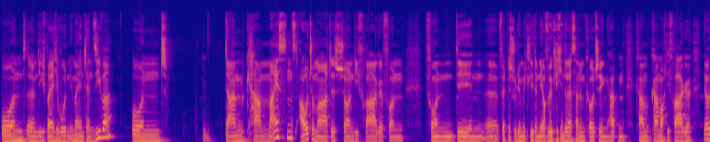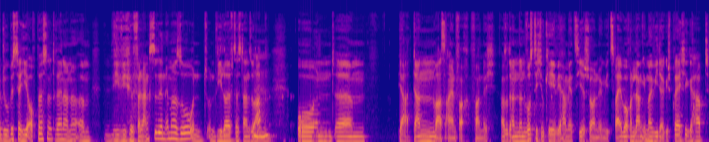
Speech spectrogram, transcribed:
Und ähm, die Gespräche wurden immer intensiver. Und dann kam meistens automatisch schon die Frage von von den äh, Fitnessstudio-Mitgliedern, die auch wirklich Interesse an dem Coaching hatten, kam, kam auch die Frage, ja, du bist ja hier auch Personal Trainer, ne? Ähm, wie, wie viel verlangst du denn immer so und, und wie läuft das dann so mhm. ab? Und ähm, ja, dann war es einfach, fand ich. Also dann, dann wusste ich, okay, wir haben jetzt hier schon irgendwie zwei Wochen lang immer wieder Gespräche gehabt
